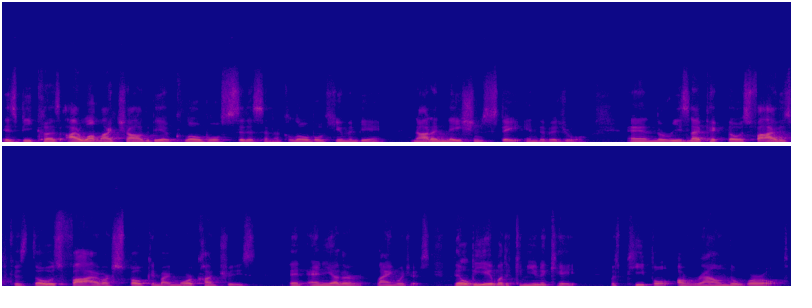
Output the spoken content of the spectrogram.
is because I want my child to be a global citizen, a global human being, not a nation state individual. And the reason I picked those five is because those five are spoken by more countries than any other languages. They'll be able to communicate with people around the world.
